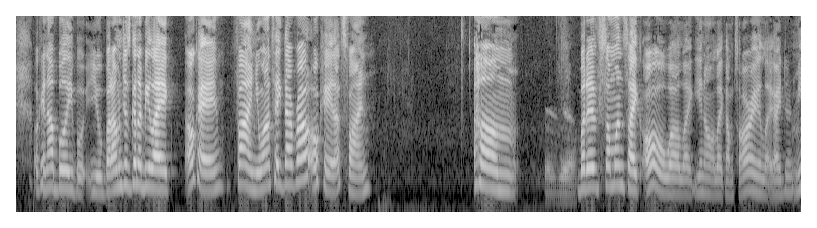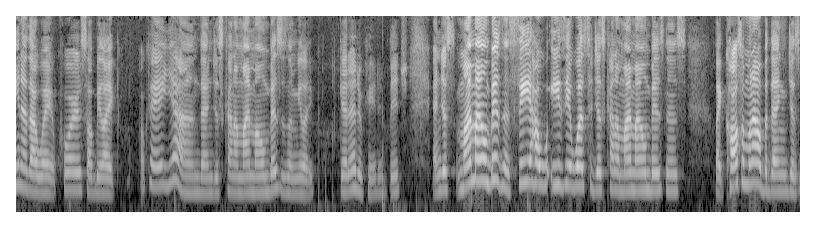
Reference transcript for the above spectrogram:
okay, not bully bu- you, but I'm just gonna be like, okay, fine, you want to take that route? Okay, that's fine. Um, Yeah. but if someone's like, oh, well, like, you know, like, I'm sorry, like, I didn't mean it that way, of course, I'll be like, okay, yeah, and then just kind of mind my own business and be like, get educated, bitch. And just mind my own business. See how easy it was to just kind of mind my own business? Like, call someone out, but then just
